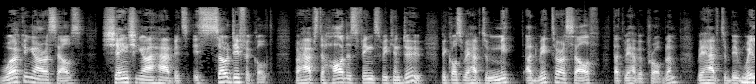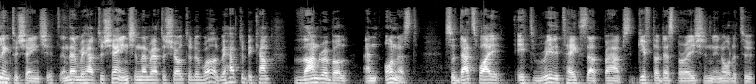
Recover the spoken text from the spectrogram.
working ourselves, changing our habits is so difficult. Perhaps the hardest things we can do because we have to admit, admit to ourselves that we have a problem. We have to be willing mm. to change it. And then we have to change and then we have to show to the world. We have to become vulnerable and honest. So that's why it really takes that perhaps gift of desperation in order to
